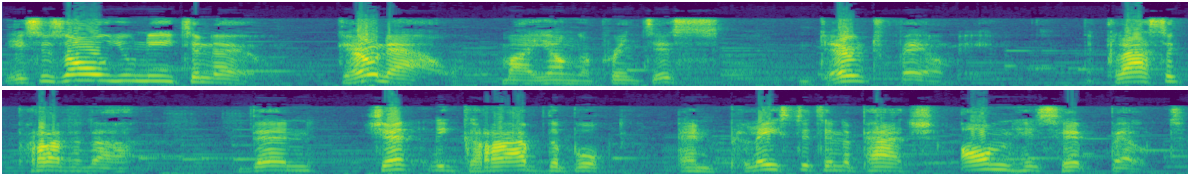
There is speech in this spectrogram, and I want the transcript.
this is all you need to know. Go now, my young apprentice. Don't fail me. The classic predator then gently grabbed the book and placed it in a patch on his hip belt.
